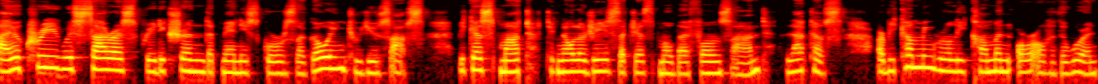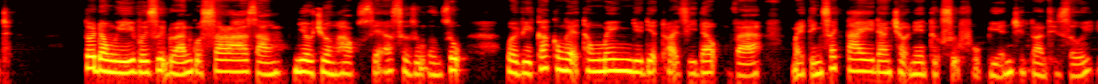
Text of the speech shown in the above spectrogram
I agree with Sarah's prediction that many schools are going to use apps because smart technologies such as mobile phones and laptops are becoming really common all over the world. Tôi đồng ý với dự đoán của Sarah rằng nhiều trường học sẽ sử dụng ứng dụng bởi vì các công nghệ thông minh như điện thoại di động và máy tính sách tay đang trở nên thực sự phổ biến trên toàn thế giới.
